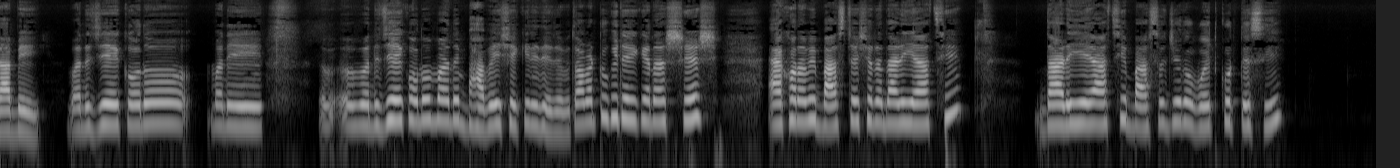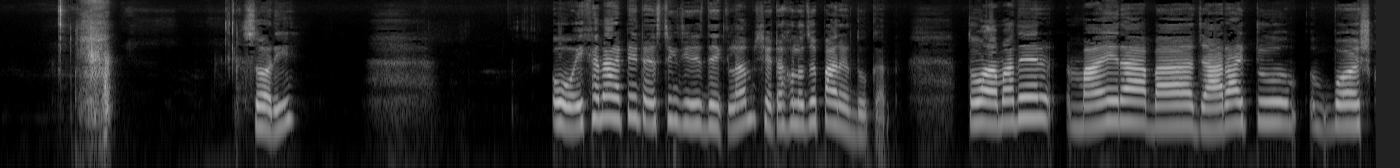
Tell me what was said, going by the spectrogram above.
যাবেই। মানে যে কোনো মানে মানে যে কোনো মানে ভাবেই সে কিনে নিয়ে যাবে। তো আমার টুকিটাকি কেনার শেষ। এখন আমি বাস স্টেশনে দাঁড়িয়ে আছি। দাঁড়িয়ে আছি বাসের জন্য ওয়েট করতেছি। সরি। ও, এখানে আর একটা ইন্টারেস্টিং জিনিস দেখলাম, সেটা হলো যে পানের দোকান। তো আমাদের মায়েরা বা যারা একটু বয়স্ক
